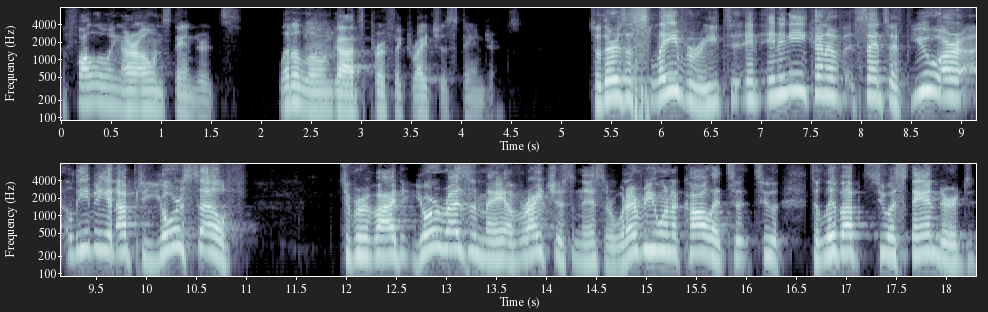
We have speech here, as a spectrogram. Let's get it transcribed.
to following our own standards let alone God's perfect righteous standards. So there is a slavery to, in, in any kind of sense. If you are leaving it up to yourself to provide your resume of righteousness or whatever you want to call it to, to, to live up to a standard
